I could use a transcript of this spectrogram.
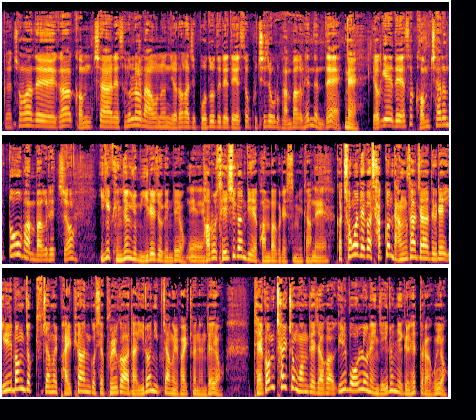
그러니까 청와대가 검찰에서 흘러나오는 여러 가지 보도들에 대해서 구체적으로 반박을 했는데 네. 여기에 대해서 검찰은 또 반박을 했죠. 이게 굉장히 좀 이례적인데요. 네. 바로 3시간 뒤에 반박을 했습니다. 네. 그러니까 청와대가 사건 당사자들의 일방적 주장을 발표한 것에 불과하다 이런 입장을 밝혔는데요. 대검찰청 관계자가 일부 언론에 이제 이런 얘기를 했더라고요.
